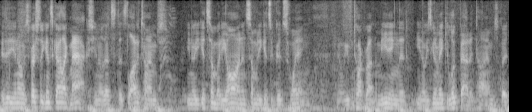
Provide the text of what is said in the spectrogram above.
You know, especially against a guy like Max. You know, that's that's a lot of times. You know, you get somebody on and somebody gets a good swing. You know, we even talked about in the meeting that you know he's going to make you look bad at times, but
